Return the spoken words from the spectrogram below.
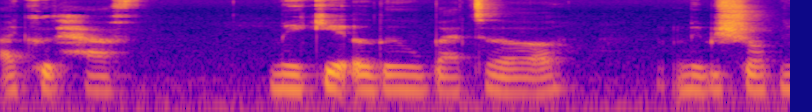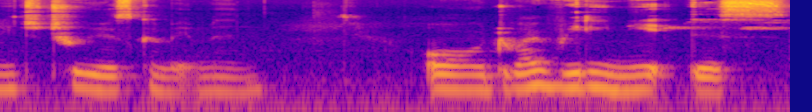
I could have make it a little better, maybe shorten it to two years commitment. Or do I really need this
